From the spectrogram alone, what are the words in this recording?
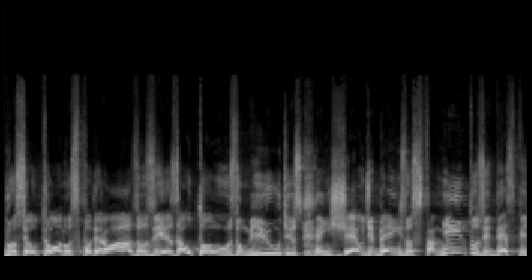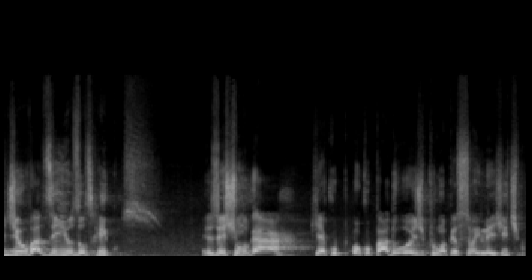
do seu trono os poderosos e exaltou os humildes, encheu de bens os famintos e despediu vazios os ricos. Existe um lugar que é ocupado hoje por uma pessoa ilegítima,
